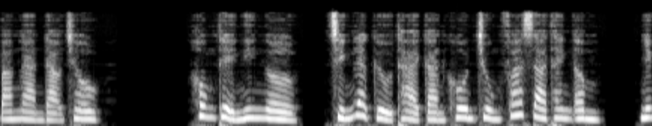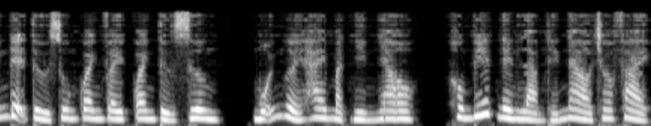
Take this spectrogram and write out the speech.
ba ngàn đạo châu. Không thể nghi ngờ, chính là cửu thải càn khôn trùng phát ra thanh âm, những đệ tử xung quanh vây quanh Tử Dương, mỗi người hai mặt nhìn nhau, không biết nên làm thế nào cho phải,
